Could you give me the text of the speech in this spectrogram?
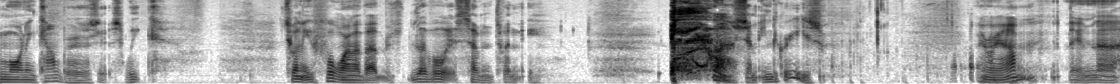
Morning Campers. It's week 24. I'm about level is 720. 17 degrees. Here I am in uh,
